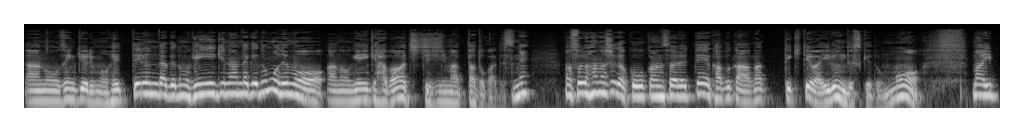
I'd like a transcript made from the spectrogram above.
あの、前期よりも減ってるんだけども、減益なんだけども、でも、あの、減益幅は縮まったとかですね。まあ、そういう話が交換されて株価上がってきてはいるんですけども、まあ、一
